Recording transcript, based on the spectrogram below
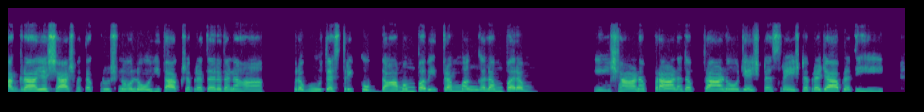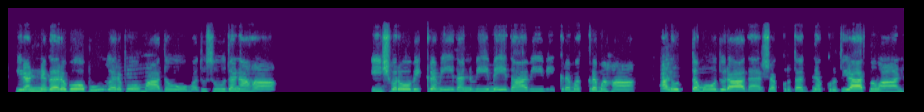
अग्राय शाश्वतकृष्णो लोहिताक्षप्रतर्दनः, प्रभूतस्त्रिकुब्धामं पवित्रं मङ्गलं परम्। ईशानप्राणदप्राणो ज्येष्ठश्रेष्ठप्रजापतिः हिरण्यगर्भो भूगर्भो माधवो मधुसूदनः। ईश्वरो विक्रमी धन्वी मेधावी विक्रमक्रमः, अनुत्तमो दुरादर्श कृतज्ञ कृतिरात्मवान्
